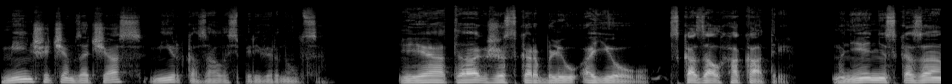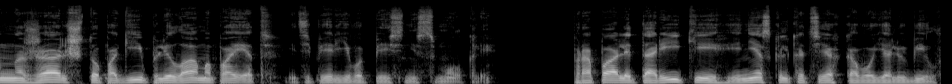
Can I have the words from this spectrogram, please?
Меньше чем за час мир, казалось, перевернулся. «Я также скорблю о Йоу», — сказал Хакатри. Мне несказанно жаль, что погиб Лилама-поэт, и теперь его песни смолкли. Пропали Тарики и несколько тех, кого я любил.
